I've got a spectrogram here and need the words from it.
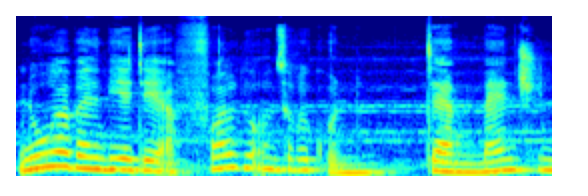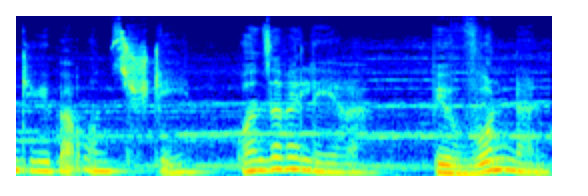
Nur wenn wir die Erfolge unserer Kunden, der Menschen, die über uns stehen, unsere Lehrer bewundern,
